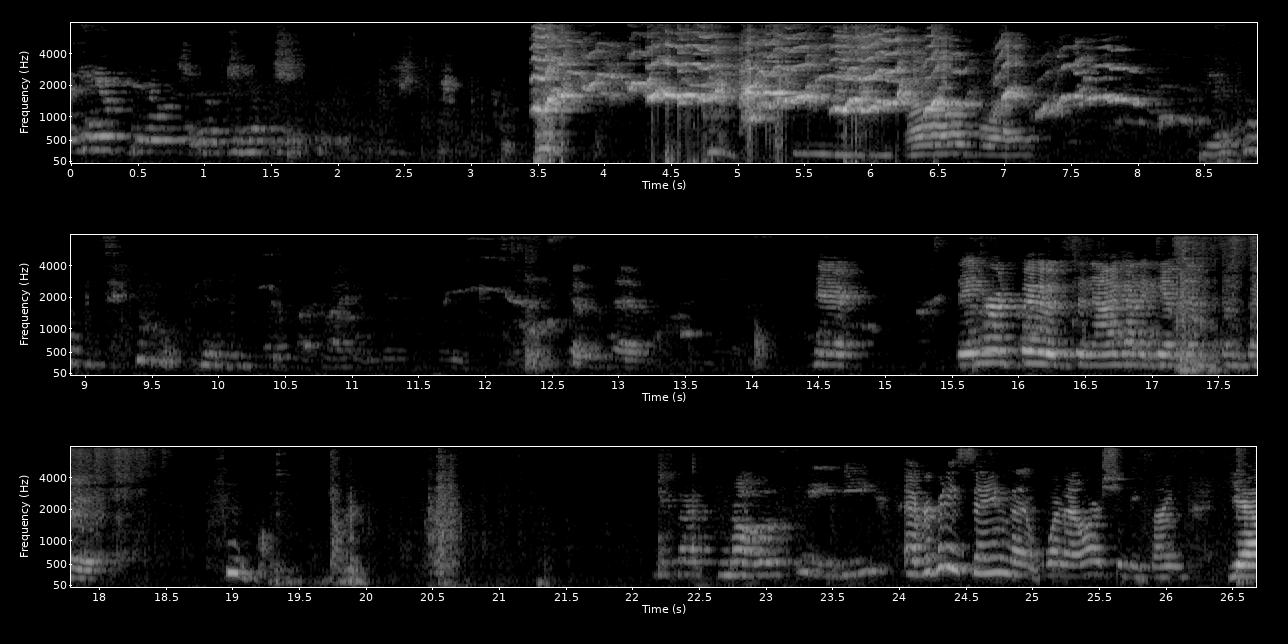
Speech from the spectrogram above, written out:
okay, okay, okay, okay, okay. Oh boy. You Here, they heard food, so now I gotta give them some food. Hmm. Baby. Everybody's saying that one hour should be fine. Yeah,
